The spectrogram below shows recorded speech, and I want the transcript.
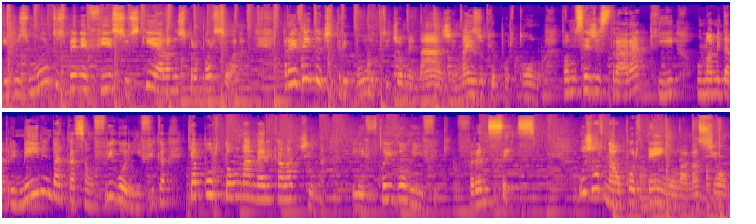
e dos muitos benefícios que ela nos proporciona. Para efeito de tributo e de homenagem, mais do que oportuno, vamos registrar aqui o nome da primeira embarcação frigorífica que aportou na América Latina, Le Frigorifique, francês. O jornal portenho La Nación,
